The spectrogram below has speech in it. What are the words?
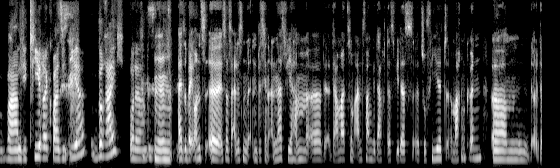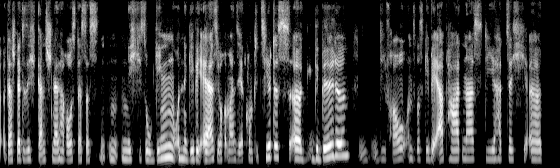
waren die Tiere quasi ihr Bereich oder? Mhm. Also bei uns äh, ist das alles ein, ein, bisschen anders. Wir haben äh, damals zum Anfang gedacht, dass wir das äh, zu viert äh, machen können. Ähm, da, da, stellte sich ganz schnell heraus, dass das nicht so ging und eine GBR ist ja auch immer ein sehr kompliziertes äh, Gebilde. Die Frau unseres GBR-Partners, die hat sich äh,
